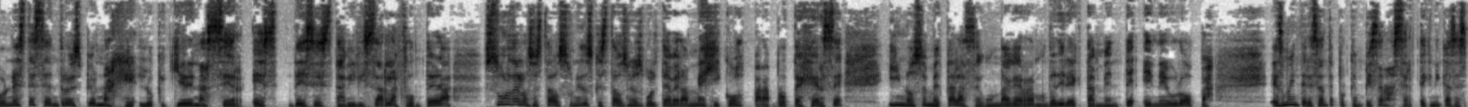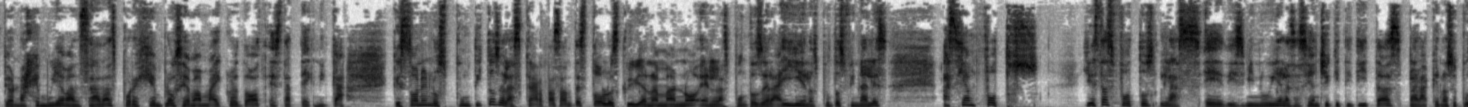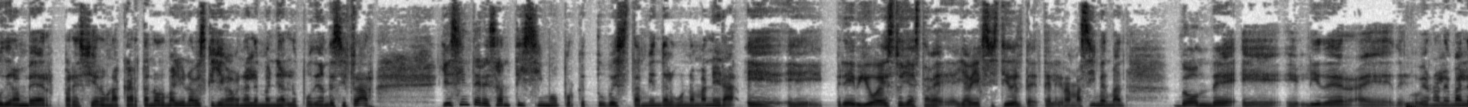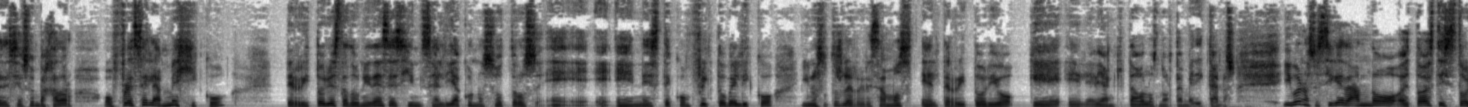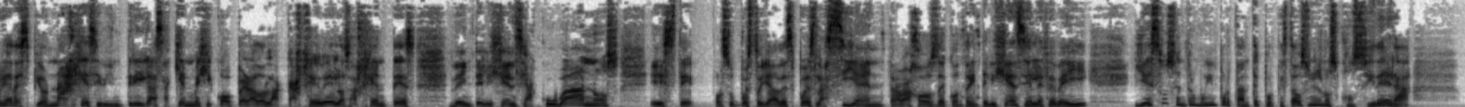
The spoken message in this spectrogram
Con este centro de espionaje lo que quieren hacer es desestabilizar la frontera sur de los Estados Unidos, que Estados Unidos voltea a ver a México para protegerse y no se meta a la Segunda Guerra Mundial directamente en Europa. Es muy interesante porque empiezan a hacer técnicas de espionaje muy avanzadas, por ejemplo, se llama microdot esta técnica, que son en los puntitos de las cartas, antes todo lo escribían a mano en los puntos de la I, en los puntos finales, hacían fotos y estas fotos las eh, disminuían, las hacían chiquititas para que no se pudieran ver, pareciera una carta normal y una vez que llegaban a Alemania lo podían descifrar. Y es interesantísimo porque tú ves también de alguna manera, eh, eh, previo a esto ya, estaba, ya había existido el telegrama Zimmerman, donde el líder del gobierno alemán le decía a su embajador, ofrécele a México territorio estadounidense sin salía con nosotros eh, eh, en este conflicto bélico y nosotros le regresamos el territorio que eh, le habían quitado los norteamericanos. Y bueno, se sigue dando toda esta historia de espionajes y de intrigas. Aquí en México ha operado la KGB, los agentes de inteligencia cubanos, este, por supuesto ya después la CIA en trabajos de contrainteligencia, el FBI, y es un centro muy importante porque Estados Unidos nos considera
